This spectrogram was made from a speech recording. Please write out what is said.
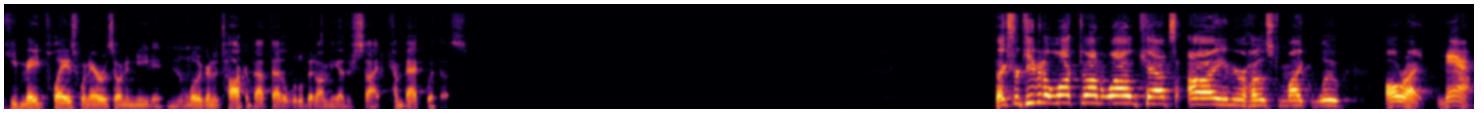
he made plays when Arizona needed, and we're going to talk about that a little bit on the other side. Come back with us. Thanks for keeping it locked on Wildcats. I am your host, Mike Luke. All right, now,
